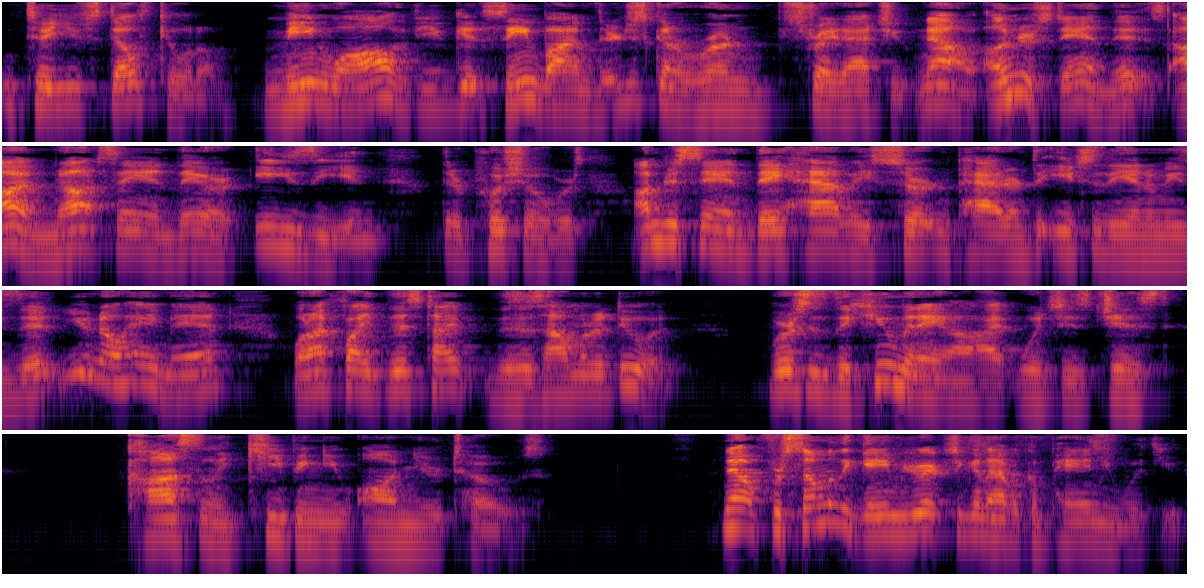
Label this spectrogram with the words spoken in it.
until you've stealth killed them. Meanwhile, if you get seen by them, they're just gonna run straight at you. Now, understand this. I am not saying they are easy and they're pushovers. I'm just saying they have a certain pattern to each of the enemies that you know, hey man, when I fight this type, this is how I'm gonna do it. Versus the human AI, which is just constantly keeping you on your toes. Now, for some of the game, you're actually going to have a companion with you.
